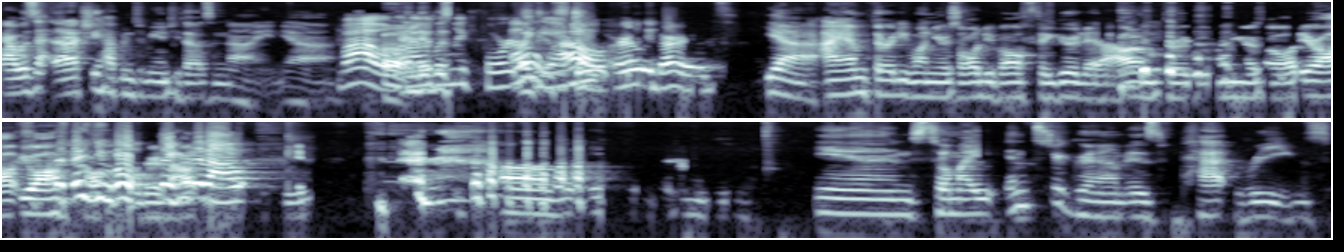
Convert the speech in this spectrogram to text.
That was that actually happened to me in 2009. Yeah, Wow. Oh. And I it was, was- only Oh 14. it's wow, still- early birds. yeah. I am 31 years old. You've all figured it out. I'm 31 years old. You're all you all you all figured figured it it out. out. um, and so my Instagram is Pat Reegs,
